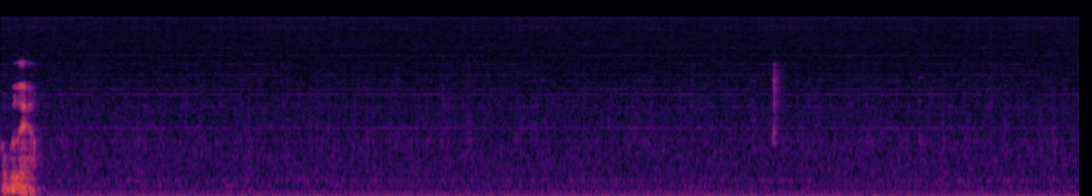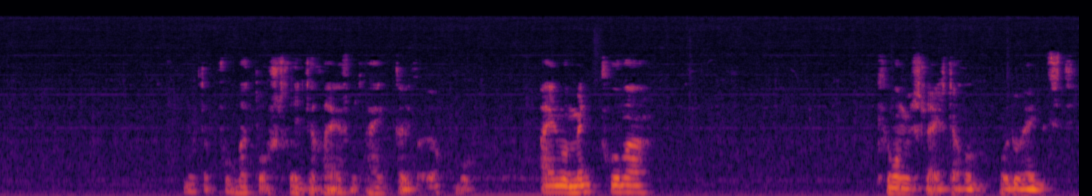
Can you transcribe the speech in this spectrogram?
Aber naja. Und der Puma durchdrehende Reifen, hängt da irgendwo. Einen Moment, Puma. Kümmere mich gleich darum, wo du hängst.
